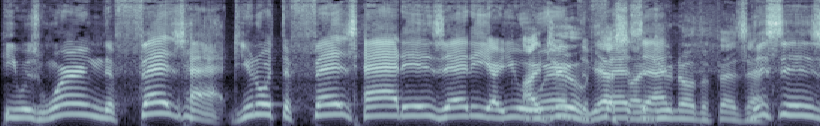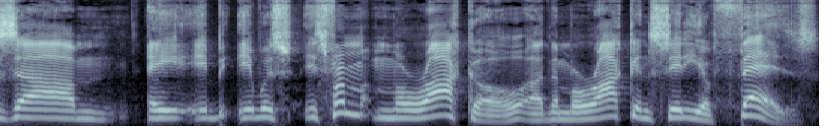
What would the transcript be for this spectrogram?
He was wearing the Fez hat. Do you know what the Fez hat is, Eddie? Are you aware I do. of the yes, Fez I hat? do know the Fez hat. This is um, a it, it was it's from Morocco, uh, the Moroccan city of Fez.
